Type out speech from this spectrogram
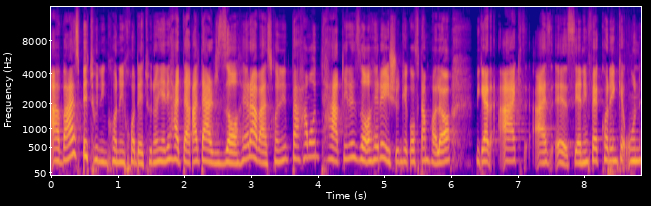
عوض بتونین کنین خودتون یعنی حداقل در ظاهر عوض کنین و همون تغییر ظاهر ایشون که گفتم حالا میگن اکت از اس یعنی فکر کنین که اون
